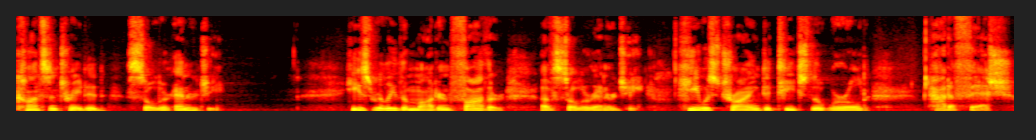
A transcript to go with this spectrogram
concentrated solar energy. He's really the modern father of solar energy. He was trying to teach the world how to fish.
